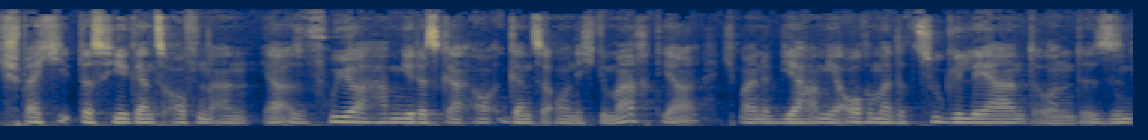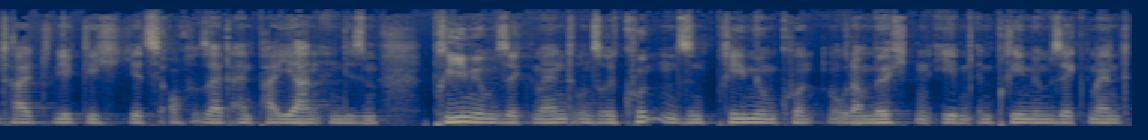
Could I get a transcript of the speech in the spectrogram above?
ich spreche das hier ganz offen an. Ja, also früher haben wir das Ganze auch nicht gemacht. Ja, ich meine, wir haben ja auch immer dazugelernt und sind halt wirklich jetzt auch seit ein paar Jahren in diesem Premium-Segment. Unsere Kunden sind Premium-Kunden oder möchten eben im Premium-Segment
